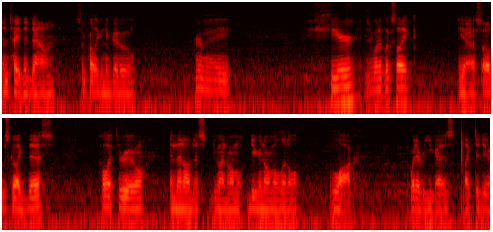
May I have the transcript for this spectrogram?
and tighten it down. So I'm probably going to go right here is what it looks like. Yeah, so I'll just go like this, pull it through, and then I'll just do my normal, do your normal little lock, whatever you guys like to do.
